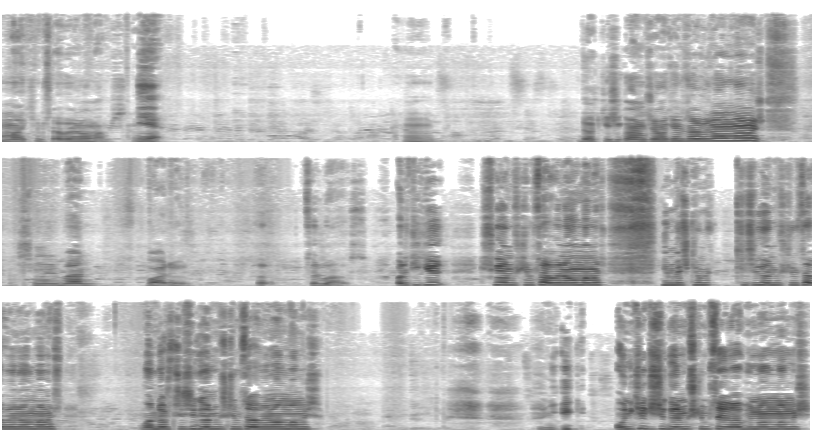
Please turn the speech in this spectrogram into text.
ama kimse abone olmamış. Niye? Hmm. 4 kişi görmüş ama kimse abone olmamış. Şimdi ben bari tır bağız. 12 ki- kişi görmüş kimse abone olmamış. 25 kim- kişi görmüş kimse abone olmamış. 14 kişi görmüş kimse abone olmamış. İk- 12 kişi görmüş kimse abone olmamış.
